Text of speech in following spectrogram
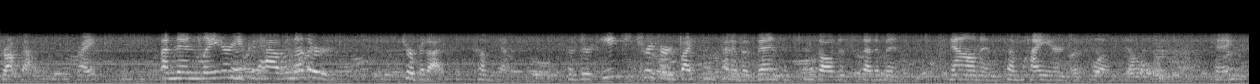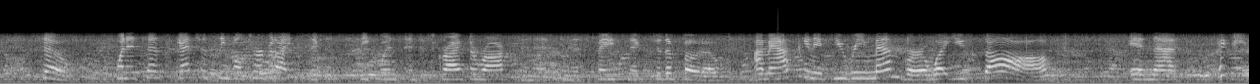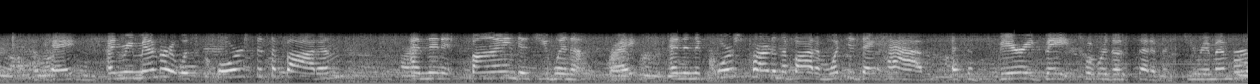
drop out, right? And then later you could have another turbidite come down. Because they're each triggered by some kind of event that sends all this sediment down in some high energy flow down Okay? So, when it says sketch a single turbidite sequence and describe the rocks in it in the space next to the photo, I'm asking if you remember what you saw in that picture, okay? And remember it was coarse at the bottom, and then it fined as you went up, right? And in the coarse part on the bottom, what did they have at the very base? What were those sediments? Do you remember?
